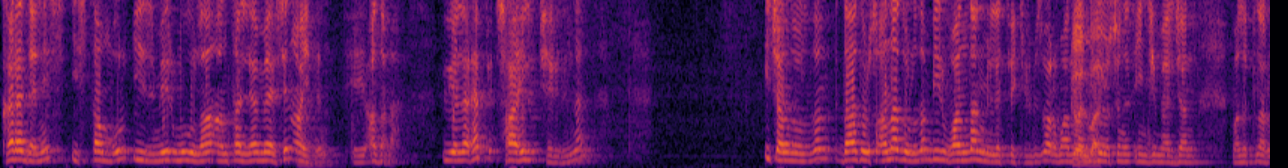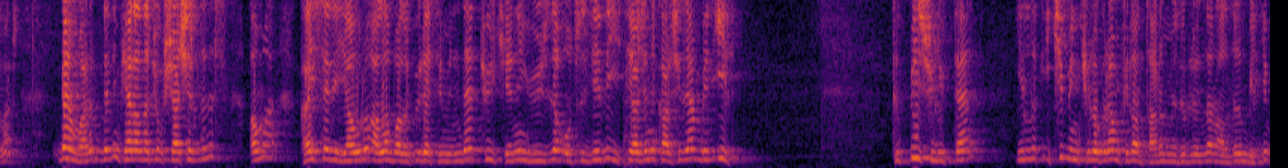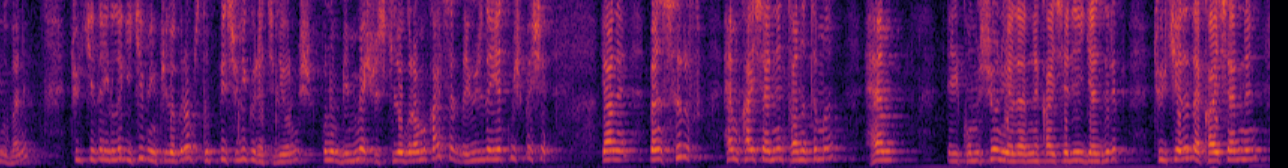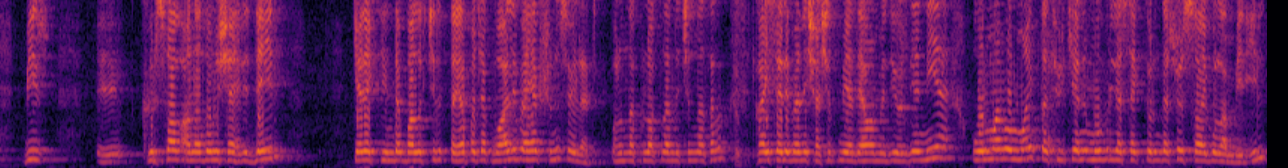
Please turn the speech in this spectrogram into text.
Karadeniz, İstanbul, İzmir, Muğla, Antalya, Mersin, Aydın, e, Adana. Üyeler hep sahil şeridinden. İç Anadolu'dan, daha doğrusu Anadolu'dan bir Van'dan milletvekilimiz var. Van'da Göl var. biliyorsunuz inci mercan balıklar var. Ben varım. Dedim ki herhalde çok şaşırdınız. Ama Kayseri yavru alabalık üretiminde Türkiye'nin yüzde 37 ihtiyacını karşılayan bir il. Tıbbi sülükte Yıllık 2000 kilogram filan Tarım Müdürlüğü'nden aldığım bilgi bu benim. Türkiye'de yıllık 2000 kilogram tıbbi sülük üretiliyormuş. Bunun 1500 kilogramı Kayseri'de %75'i. Yani ben sırf hem Kayseri'nin tanıtımı hem e, komisyon üyelerine Kayseri'yi gezdirip Türkiye'de de Kayseri'nin bir e, kırsal Anadolu şehri değil, gerektiğinde balıkçılık da yapacak vali bey hep şunu söyler. Onun da kulaklarını çınlatalım. Kayseri beni şaşırtmaya devam ediyor diye. Niye? Orman olmayıp da Türkiye'nin mobilya sektöründe söz sahibi olan bir il.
